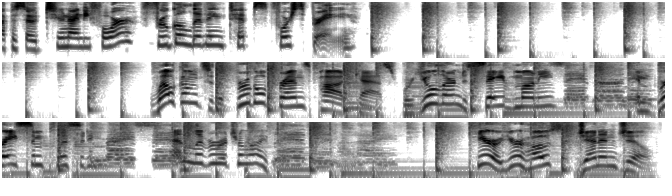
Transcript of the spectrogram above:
Episode 294 Frugal Living Tips for Spring. Welcome to the Frugal Friends Podcast, where you'll learn to save money, embrace simplicity, and live a richer life. Here are your hosts, Jen and Jill.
